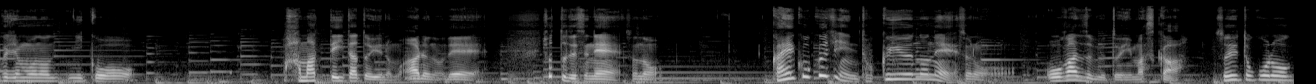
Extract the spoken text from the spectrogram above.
国人ものにこうハマっていたというのもあるのでちょっとですねその外国人特有のねそのオーガズムといいますかそういうところ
